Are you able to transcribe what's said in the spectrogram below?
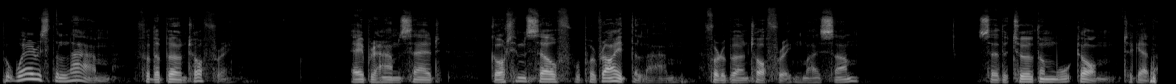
but where is the lamb for the burnt offering? Abraham said, God himself will provide the lamb for a burnt offering, my son. So the two of them walked on together.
